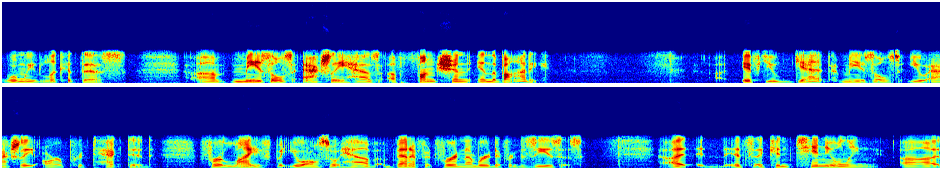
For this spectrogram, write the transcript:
when we look at this, um, measles actually has a function in the body. If you get measles, you actually are protected for life, but you also have a benefit for a number of different diseases. Uh, it's a continuing uh,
